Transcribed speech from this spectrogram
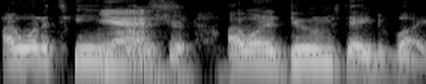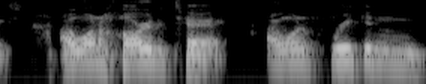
I want a team Yes. finisher. I want a doomsday device. I want a heart attack. I want a freaking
